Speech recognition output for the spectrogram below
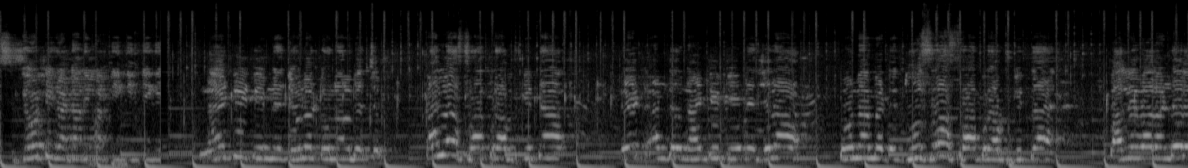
ਸਿਕਿਉਰਿਟੀ ਗਾਰਡਾਂ ਦੀ ਭਰਤੀ ਕੀਤੀ ਗਈ 90 ਟੀਮ ਨੇ ਜੋਨਲ ਟੂਰਨਾਮੈਂਟ ਵਿੱਚ ਪਹਿਲਾ ਸਥਾਨ ਪ੍ਰਾਪਤ ਕੀਤਾ ਸਟੇਟ ਅੰਡਰ 90 ਟੀਮ ਨੇ ਜ਼ਿਲ੍ਹਾ ਟੂਰਨਾਮੈਂਟ ਵਿੱਚ ਦੂਸਰਾ ਸਥਾਨ ਪ੍ਰਾਪਤ ਕੀਤਾ ਹੈ ਵਾਲੀਬਾਲ ਅੰਡਰ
